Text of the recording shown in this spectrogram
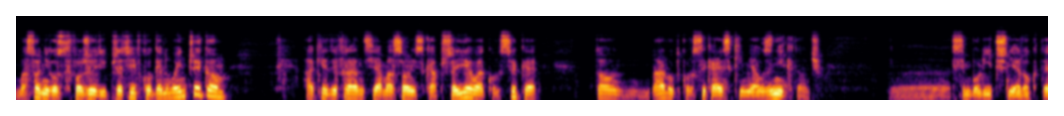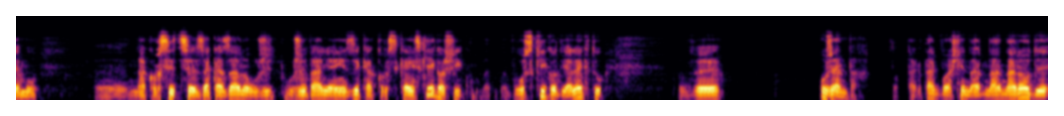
masoni go stworzyli przeciwko Genueńczykom, a kiedy Francja masońska przejęła Korsykę, to naród korsykański miał zniknąć. E, symbolicznie rok temu e, na Korsyce zakazano używania języka korsykańskiego, czyli włoskiego dialektu w urzędach. Tak, tak właśnie narody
